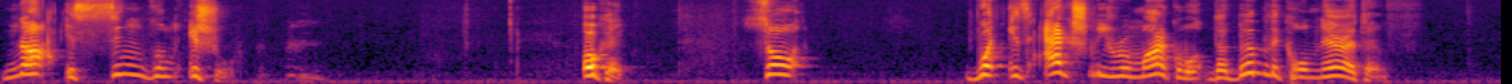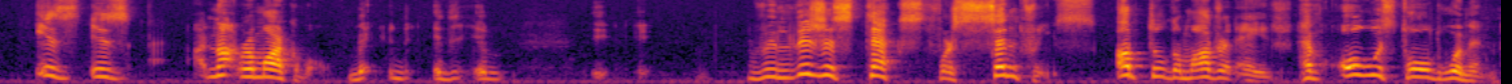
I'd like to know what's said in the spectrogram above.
Not a single issue. Okay, so what is actually remarkable, the biblical narrative is, is not remarkable. Religious texts for centuries, up till the modern age, have always told women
